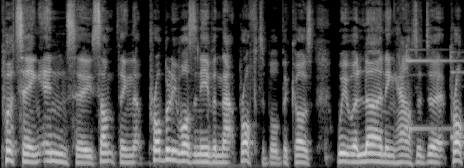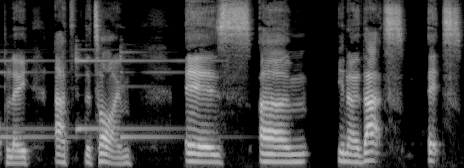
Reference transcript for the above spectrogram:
putting into something that probably wasn't even that profitable because we were learning how to do it properly at the time is um you know that's it's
